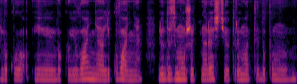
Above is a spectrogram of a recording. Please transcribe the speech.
еваку... евакуювання, лікування. Люди зможуть нарешті отримати допомогу.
